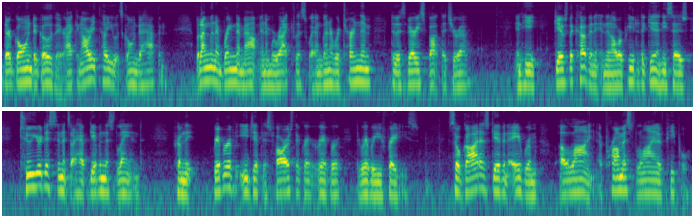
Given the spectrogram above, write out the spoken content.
they're going to go there. I can already tell you what's going to happen. But I'm going to bring them out in a miraculous way. I'm going to return them to this very spot that you're at. And he gives the covenant, and then I'll repeat it again. He says, To your descendants I have given this land, from the river of Egypt as far as the great river, the river Euphrates. So God has given Abram a line, a promised line of people.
